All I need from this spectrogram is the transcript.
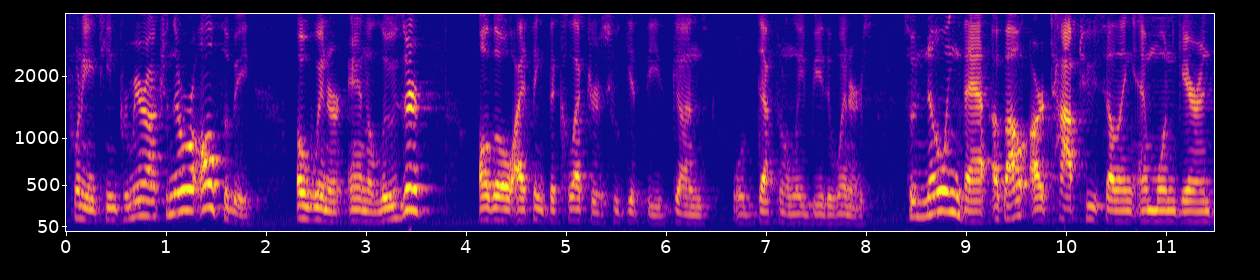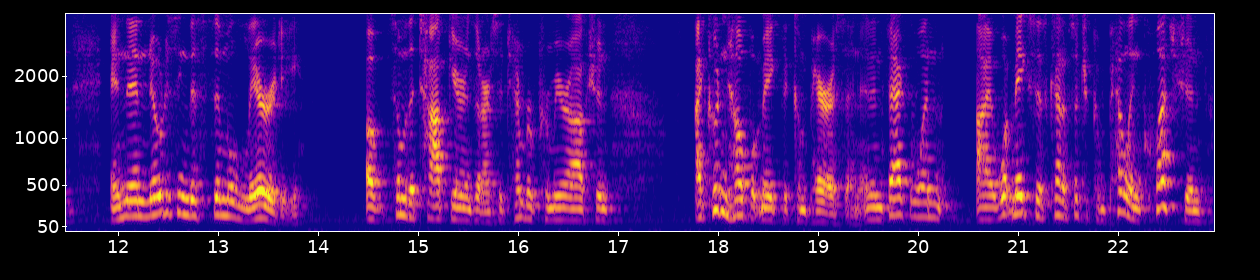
2018 premiere auction, there will also be a winner and a loser, although I think the collectors who get these guns will definitely be the winners. So knowing that about our top two selling M1 Garands, and then noticing the similarity of some of the top Garands in our September premiere auction, I couldn't help but make the comparison. And in fact, when I, what makes this kind of such a compelling question,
